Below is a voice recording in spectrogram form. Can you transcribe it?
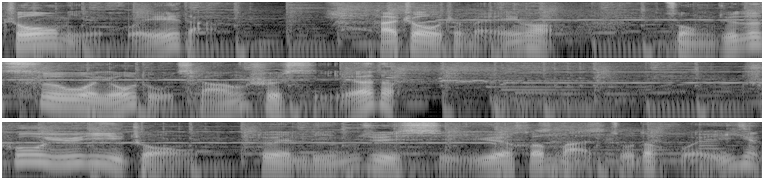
周敏回答，他皱着眉毛，总觉得次卧有堵墙是斜的。出于一种对邻居喜悦和满足的回应，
